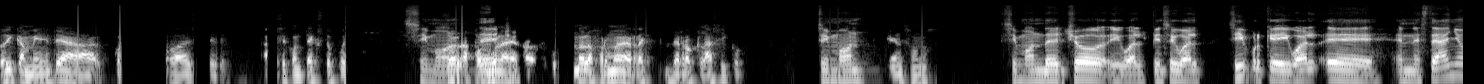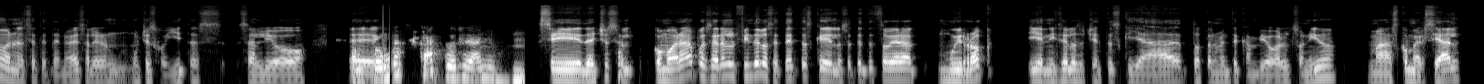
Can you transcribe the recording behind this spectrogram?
lógicamente a, a ese, a ese contexto pues Simón. la de fórmula hecho, de, la fórmula de, rock clásico Simón. pienso. Simón, de hecho, igual, pienso igual. Sí, porque igual eh, en este año, en el 79, salieron muchas joyitas. Salió. Eh, fue un abstracto ese año sí, de hecho, como era, pues era el fin de los 70 que los 70 todavía era muy rock, y el inicio de los 80 que ya totalmente cambió el sonido, más comercial,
